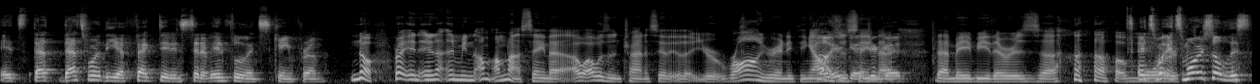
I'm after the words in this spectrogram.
it's that that's where the affected instead of influenced came from. no, right, and, and I mean, I'm I'm not saying that. I, I wasn't trying to say that, that you're wrong or anything. I No, was just good, saying that good. that maybe there is uh, more. It's more, it's more so list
